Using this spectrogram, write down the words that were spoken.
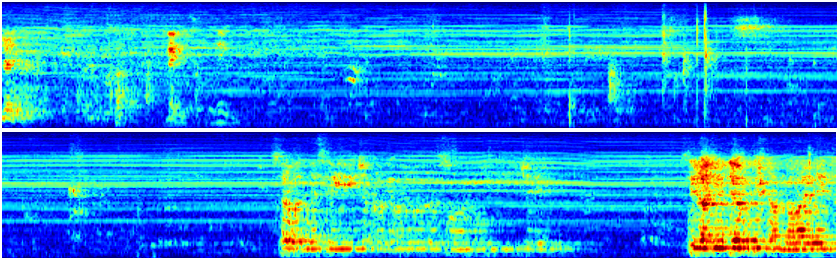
या इकडे सर्वज्ञ श्री चक्रधर स्वामी जय श्री राजविद्या प्रतिष्ठान द्वारा आयोजित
